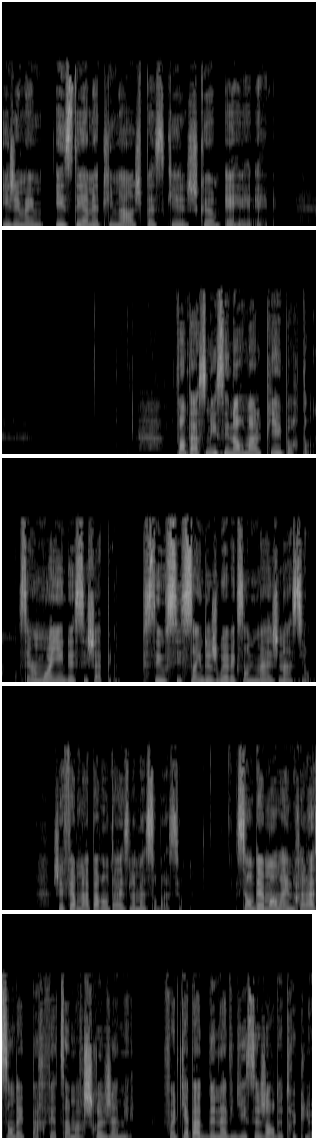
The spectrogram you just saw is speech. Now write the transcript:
et j'ai même hésité à mettre l'image parce que je suis comme, eh, eh, eh. Fantasmer, c'est normal puis important. C'est un moyen de s'échapper. c'est aussi sain de jouer avec son imagination. Je ferme la parenthèse de la masturbation. Si on demande à une relation d'être parfaite, ça ne marchera jamais. Il faut être capable de naviguer ce genre de trucs-là.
